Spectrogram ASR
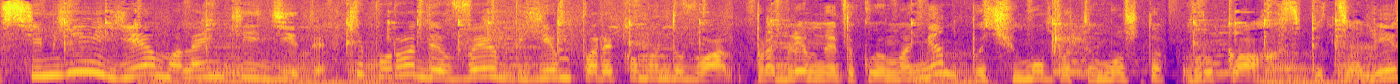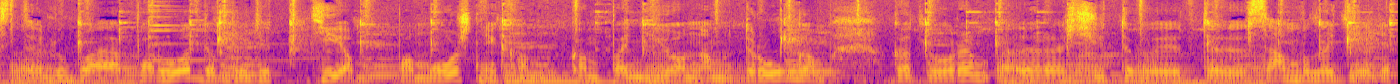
сім'ї є маленькі діти, які породи ви б їм порекомендували? Проблемный такой момент. Почему? Потому что в руках специалиста любая порода будет тем помощником, компаньоном, другом, которым э, рассчитывает э, сам владелец.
